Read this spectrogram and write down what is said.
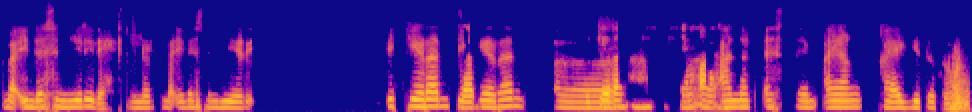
Mbak Indah sendiri deh menurut Mbak Indah sendiri pikiran-pikiran uh, pikiran SMA anak SMA yang kayak gitu tuh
